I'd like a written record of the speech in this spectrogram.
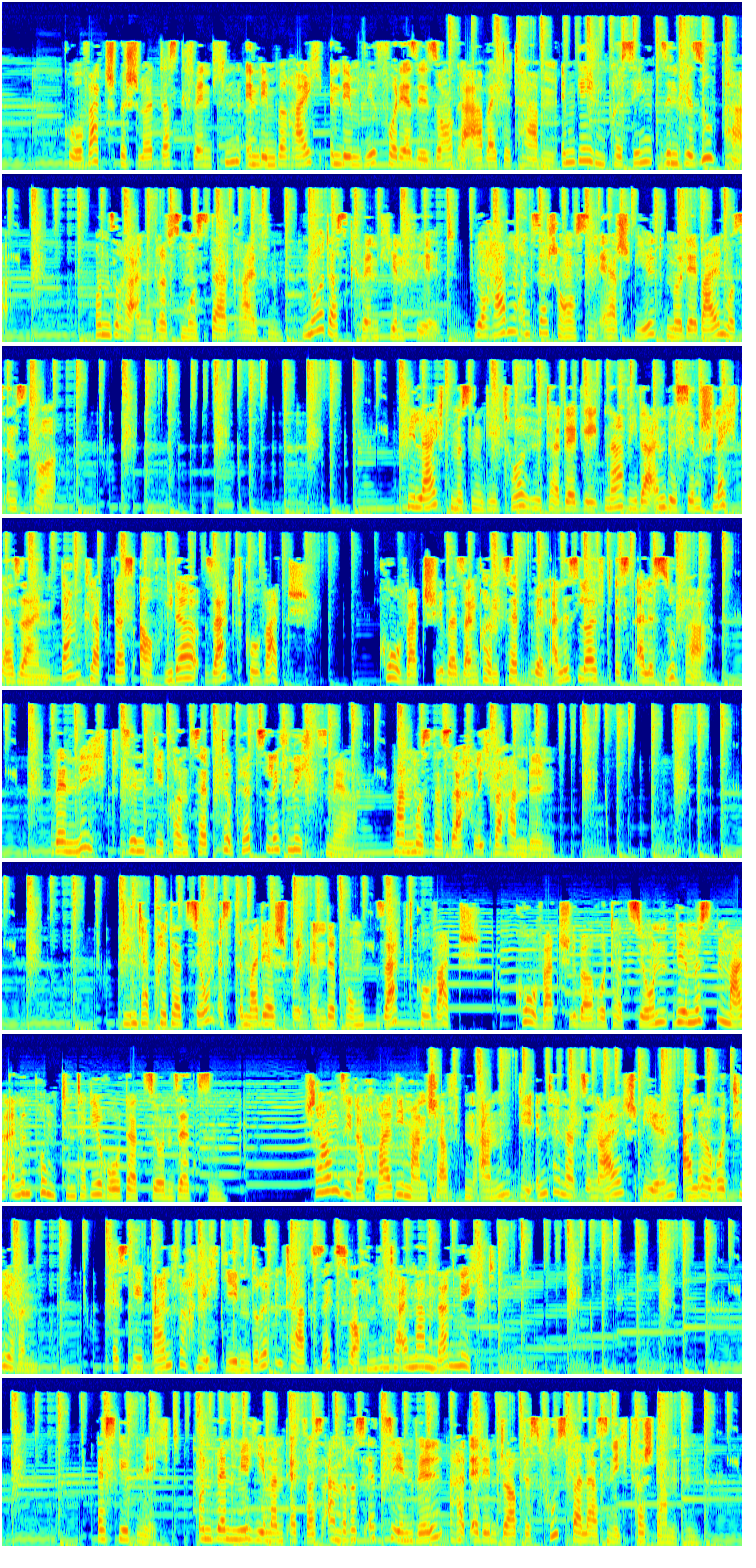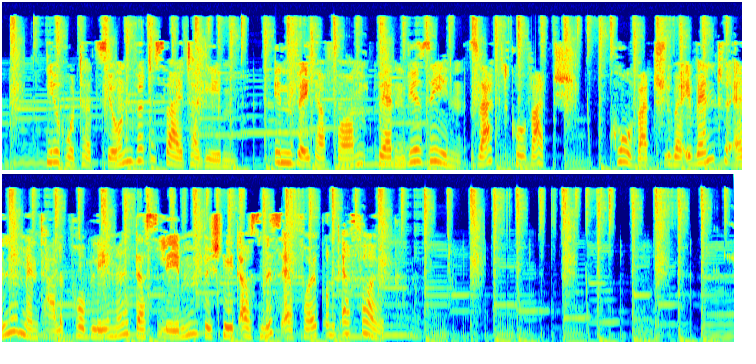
Kovac beschwört das Quäntchen, in dem Bereich, in dem wir vor der Saison gearbeitet haben, im Gegenpressing, sind wir super. Unsere Angriffsmuster greifen. Nur das Quäntchen fehlt. Wir haben uns der Chancen erspielt, nur der Ball muss ins Tor. Vielleicht müssen die Torhüter der Gegner wieder ein bisschen schlechter sein, dann klappt das auch wieder, sagt Kovac. Kovac über sein Konzept Wenn alles läuft, ist alles super. Wenn nicht, sind die Konzepte plötzlich nichts mehr. Man muss das sachlich behandeln. Die Interpretation ist immer der springende Punkt, sagt Kovac. Kovac über Rotation, wir müssten mal einen Punkt hinter die Rotation setzen. Schauen Sie doch mal die Mannschaften an, die international spielen, alle rotieren. Es geht einfach nicht jeden dritten Tag sechs Wochen hintereinander nicht. Es geht nicht. Und wenn mir jemand etwas anderes erzählen will, hat er den Job des Fußballers nicht verstanden. Die Rotation wird es weitergeben. In welcher Form, werden wir sehen, sagt Kovac. Kovac über eventuelle mentale Probleme Das Leben besteht aus Misserfolg und Erfolg.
